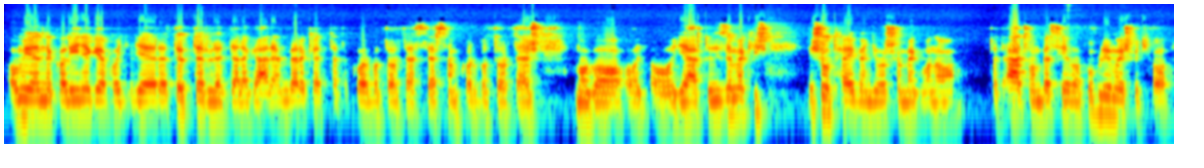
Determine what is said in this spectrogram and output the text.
Ami ennek a lényege, hogy ugye erre több terület delegál embereket, tehát a karbatartás, szerszámkarbatartás, maga a, a gyártóüzemek is, és ott helyben gyorsan megvan a, tehát át van beszélve a probléma, és hogyha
